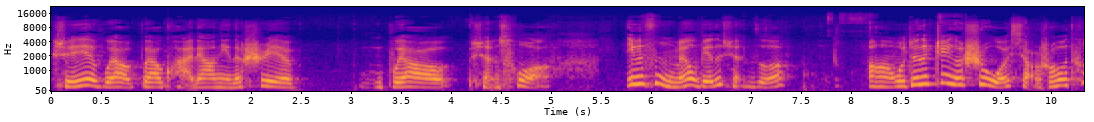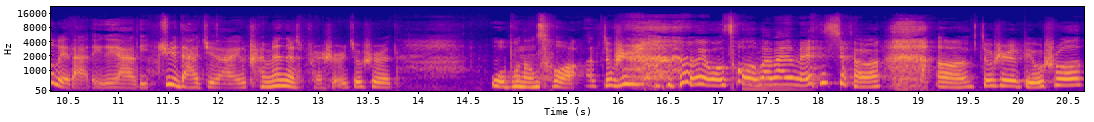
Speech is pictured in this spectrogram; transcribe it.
学业不要不要垮掉，你的事业不要选错，因为父母没有别的选择。嗯，我觉得这个是我小时候特别大的一个压力，巨大巨大一个 tremendous pressure，就是我不能错，就是我错了，爸妈就没选了。嗯，就是比如说，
